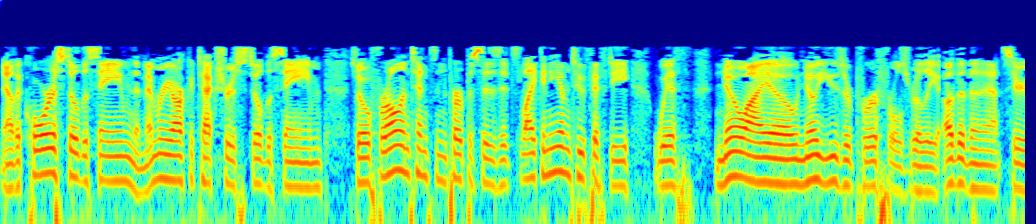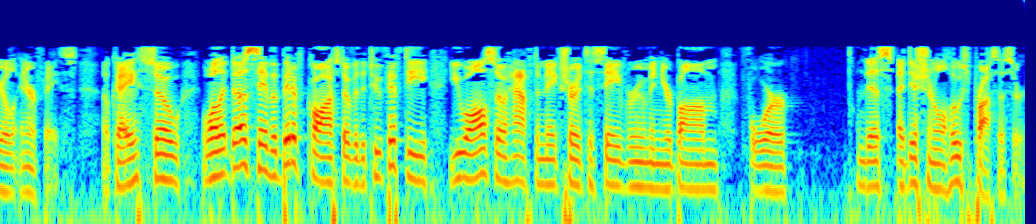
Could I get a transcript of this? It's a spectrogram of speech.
Now the core is still the same, the memory architecture is still the same. So for all intents and purposes, it's like an EM250 with no I/O, no user peripherals really, other than that serial interface. Okay, so while it does save a bit of cost over the 250, you also have to make sure to save room in your BOM for this additional host processor,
